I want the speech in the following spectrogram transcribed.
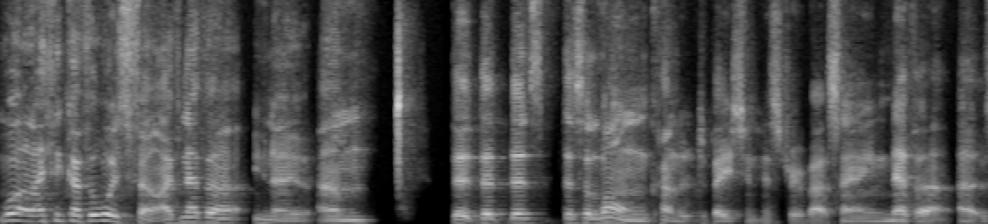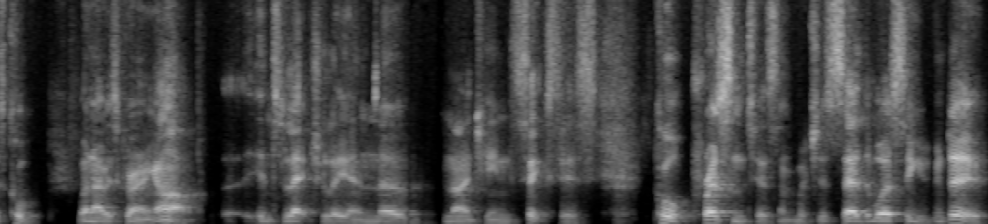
Well, I think I've always felt, I've never, you know, um, there's there's a long kind of debate in history about saying never. Uh, it was called when I was growing up intellectually in the 1960s called presentism, which has said the worst thing you can do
